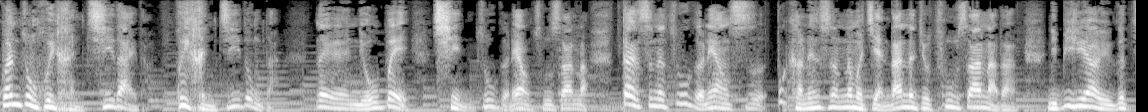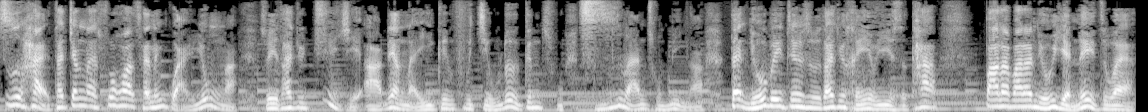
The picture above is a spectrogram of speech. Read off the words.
观众会很期待的，会很激动的。那刘备请诸葛亮出山了，但是呢，诸葛亮是不可能是那么简单的就出山了的，你必须要有一个姿态，他将来说话才能管用啊。所以他就拒绝啊，亮乃一根夫，酒乐根除，实难从命啊。但刘备这个时候他就很有意思，他巴拉巴拉流眼泪之外啊。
